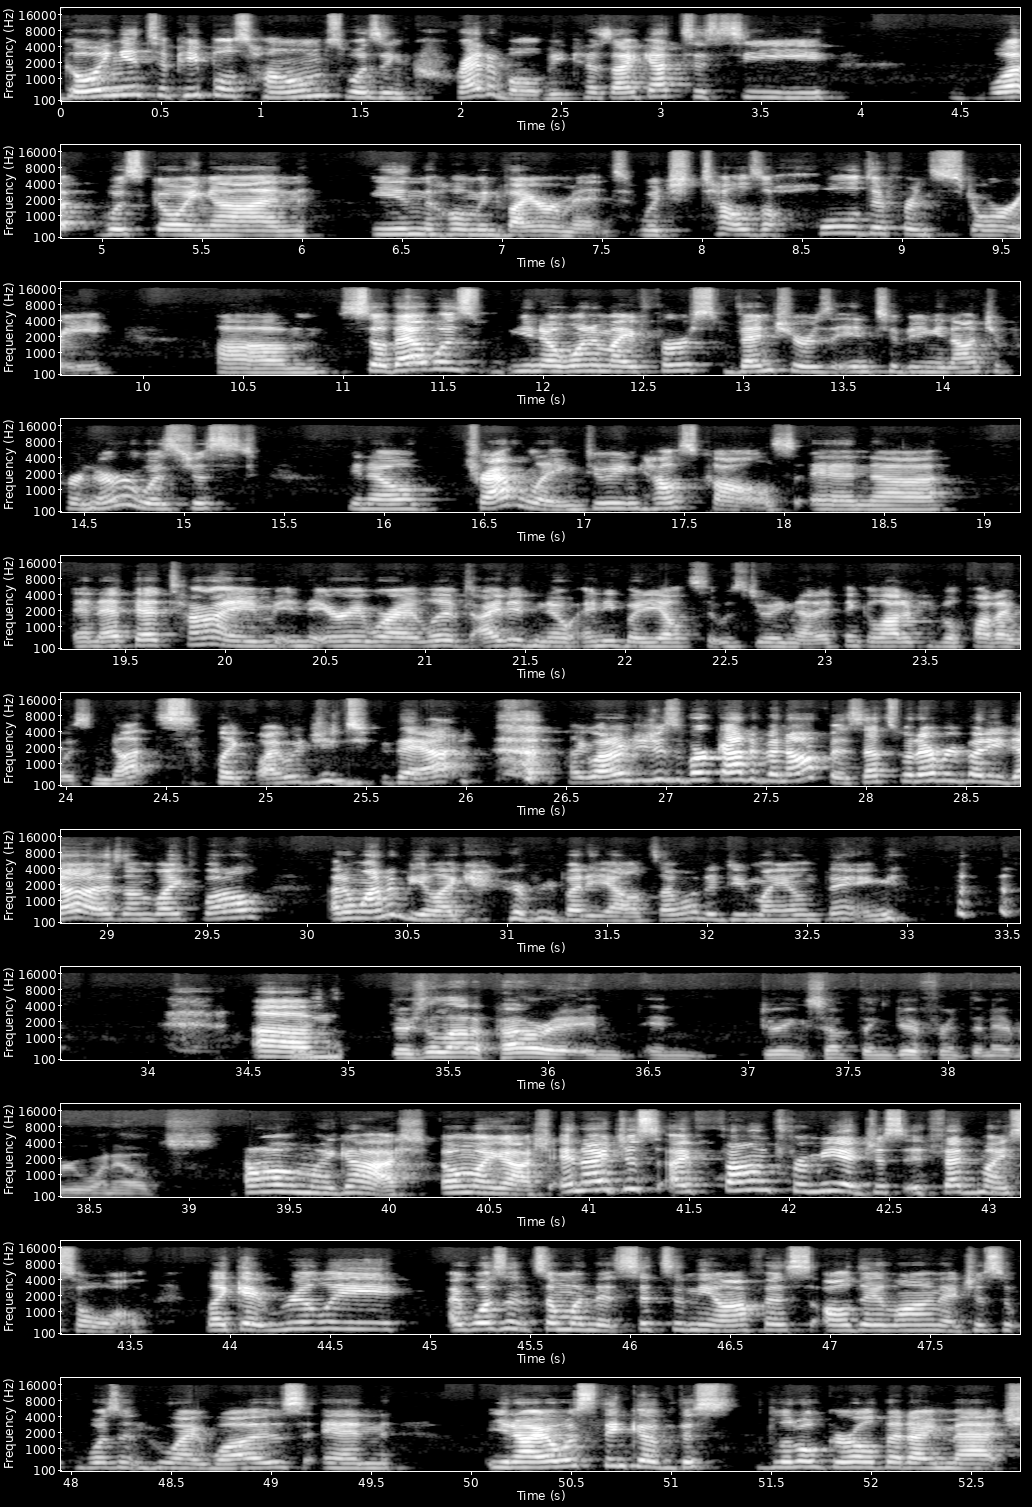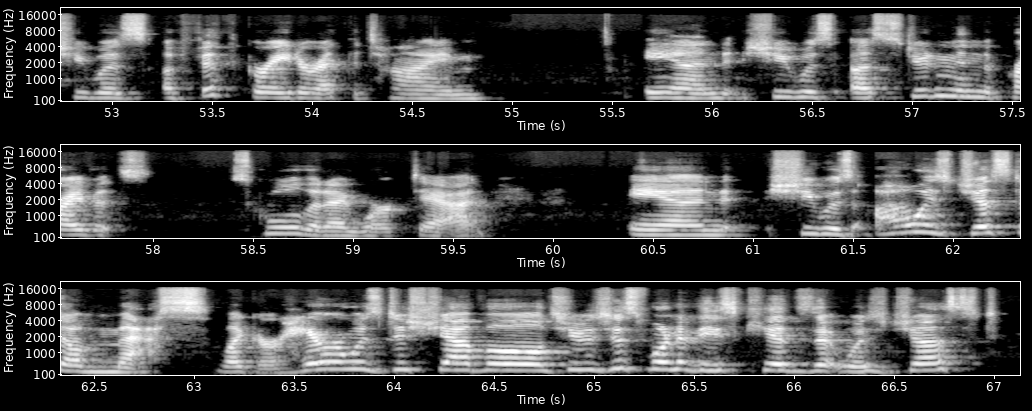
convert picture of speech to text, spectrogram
going into people's homes was incredible because I got to see what was going on in the home environment, which tells a whole different story. Um, so that was you know one of my first ventures into being an entrepreneur was just you know traveling doing house calls and uh, and at that time in the area where i lived i didn't know anybody else that was doing that i think a lot of people thought i was nuts like why would you do that like why don't you just work out of an office that's what everybody does i'm like well i don't want to be like everybody else i want to do my own thing um, there's, there's a lot of power in in doing something different than everyone else. Oh my gosh. Oh my gosh. And I just I found for me it just it fed my soul. Like it really I wasn't someone that sits in the office all day long. That just wasn't who I was. And you know, I always think of this little girl that I met. She was a 5th grader at the time and she was a student in the private school that I worked at and she was always just a mess. Like her hair was disheveled. She was just one of these kids that was just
